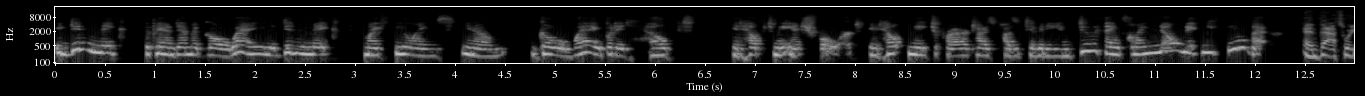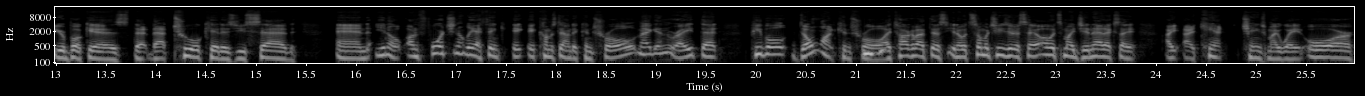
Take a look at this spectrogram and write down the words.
It didn't make the pandemic go away and it didn't make my feelings, you know, go away, but it helped it helped me inch forward. It helped me to prioritize positivity and do things that I know make me feel better. And that's what your book is, that that toolkit as you said and, you know, unfortunately, I think it, it, comes down to control, Meaghan, right? That people don't want control. Mm-hmm. I talk about this, you know, it's so much easier to say, oh, it's my genetics. I, I, I can't change my weight. Or,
